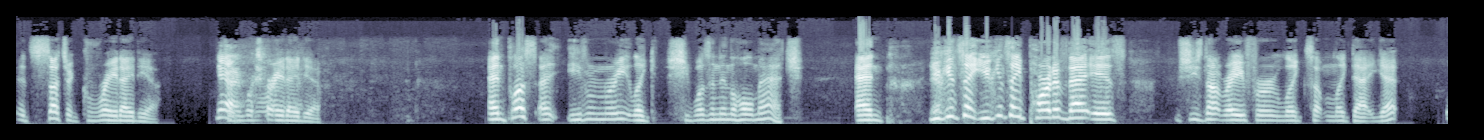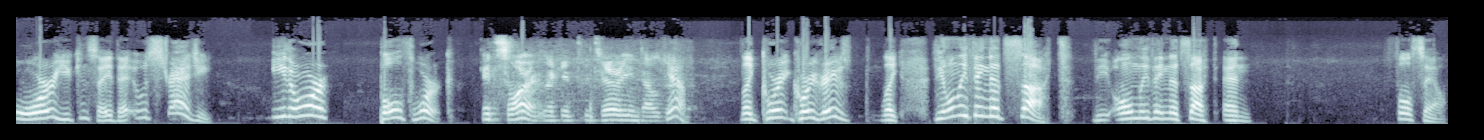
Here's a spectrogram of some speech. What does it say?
it's such a great idea. Yeah, it a works great idea. And plus, uh, Eva Marie, like she wasn't in the whole match, and you can say you can say part of that is she's not ready for like something like that yet, or you can say that it was strategy. Either or, both work. It's smart. Like it's it's very intelligent. Yeah, like Corey Corey Graves. Like the only thing that sucked, the only thing that sucked, and Full Sail,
